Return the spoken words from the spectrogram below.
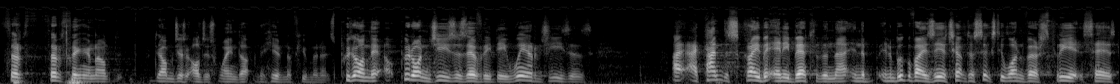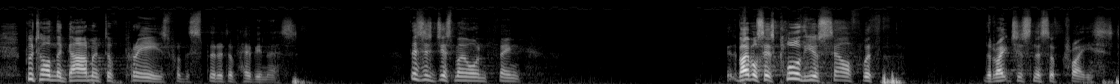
Third, third thing, and I'll, I'm just, I'll just wind up here in a few minutes. Put on, the, put on Jesus every day. Wear Jesus. I, I can't describe it any better than that. In the, in the book of Isaiah, chapter 61, verse 3, it says, Put on the garment of praise for the spirit of heaviness. This is just my own thing. The Bible says, clothe yourself with the righteousness of Christ.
